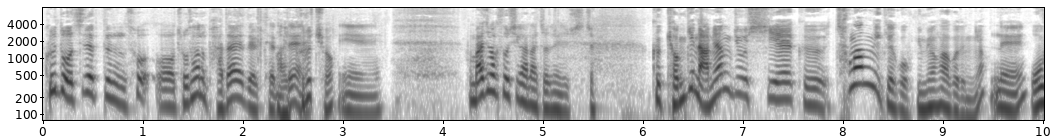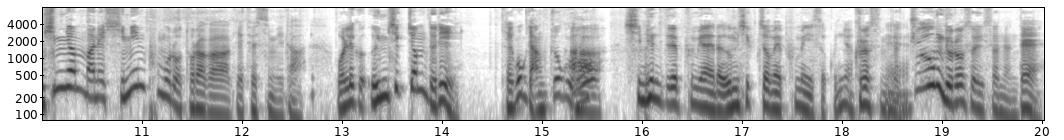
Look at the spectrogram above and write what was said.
그래도 어찌됐든 소, 어, 조사는 받아야 될 텐데. 아, 그렇죠. 예. 마지막 소식 하나 전해 주시죠. 그 경기 남양주시의 그 청왕리 계곡 유명하거든요. 네. 50년 만에 시민품으로 돌아가게 됐습니다. 원래 그 음식점들이 계곡 양쪽으로 아, 시민들의 품이 아니라 음식점의 품에 있었군요. 그렇습니다. 네. 쭉 늘어서 있었는데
